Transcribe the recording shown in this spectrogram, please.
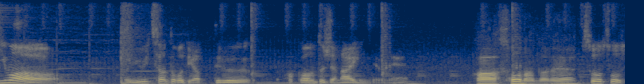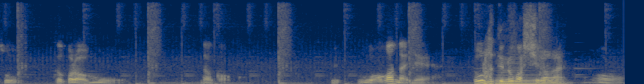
今、ゆういちさんとかでやってるアカウントじゃないんだよね。ああ、そうなんだね。そうそうそう。だからもう、なんか、えわかんないね。どうなってるのか知らない。うん。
